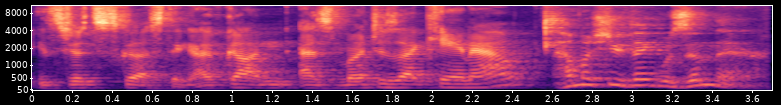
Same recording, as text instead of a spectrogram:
It's just disgusting. I've gotten as much as I can out. How much do you think was in there?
